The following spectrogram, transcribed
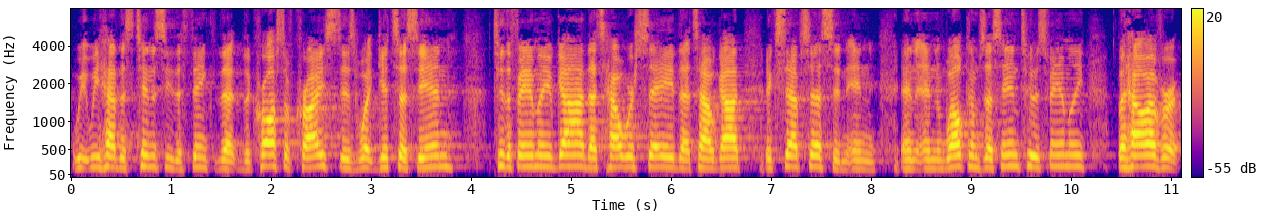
We, we have this tendency to think that the cross of Christ is what gets us in to the family of God. That's how we're saved. That's how God accepts us and, and, and, and welcomes us into his family. But however,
